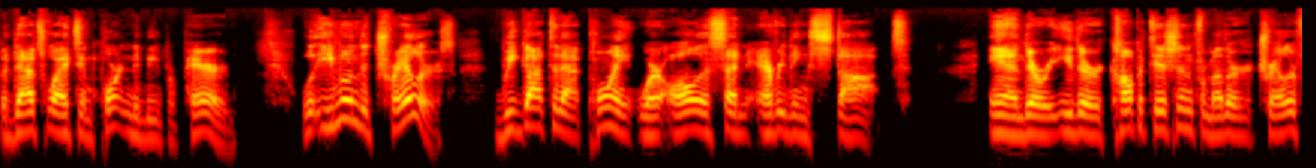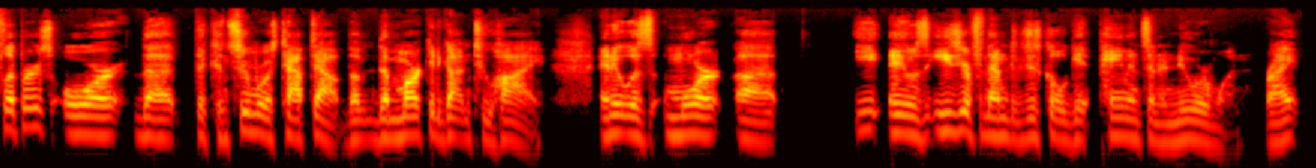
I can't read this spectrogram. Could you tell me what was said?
But that's why it's important to be prepared. Well even with the trailers we got to that point where all of a sudden everything stopped and there were either competition from other trailer flippers or the the consumer was tapped out. The, the market had gotten too high and it was more uh, it was easier for them to just go get payments in a newer one, right?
